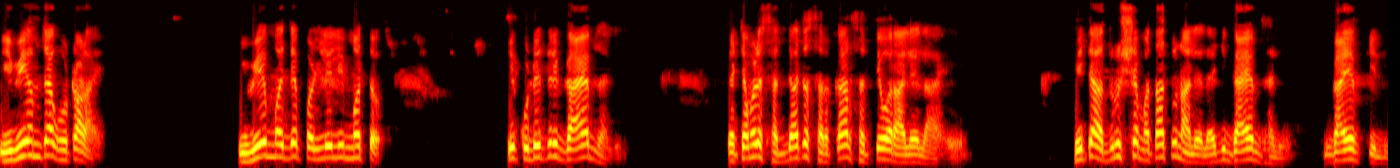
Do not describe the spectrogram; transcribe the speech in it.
ईव्हीएमचा घोटाळा आहे. ईव्हीएममध्ये पडलेली मतं ही कुठेतरी गायब झाली. त्याच्यामुळे सध्याचं सरकार सत्तेवर आलेलं आहे. हे त्या अदृश्य मतातून आलेलं आहे जी गायब झाली गायब केली.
